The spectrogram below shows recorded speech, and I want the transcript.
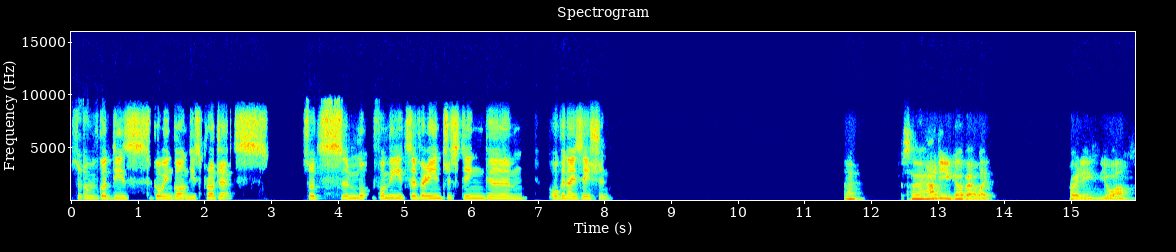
So we've got these going on, these projects. So it's uh, for me, it's a very interesting um, organization. And so how do you go about like creating your um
